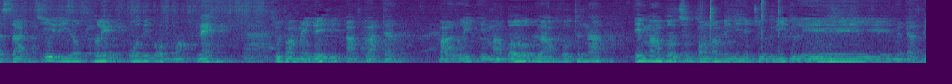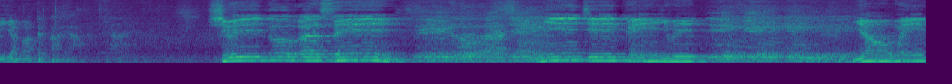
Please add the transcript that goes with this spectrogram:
အစာကြည့်ရီရောဖလင်းပေါ်ဒီကိုမောင်းနေသူပါမယ်လေအပါတန်ပါဠိအမဘောလာဖို့ထနာအမဘုတ်ချပေါင်းတော့မင်းကြီးအကျူပတိတူလေမတတိယပါတကာယ ရွှေသူအစင်ရွှေသူအစင်မြင်းကြည်ကင်း၍ရောင်ဝင်း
